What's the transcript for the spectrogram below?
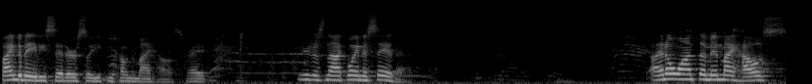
Find a babysitter so you can come to my house, right? You're just not going to say that. I don't want them in my house,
